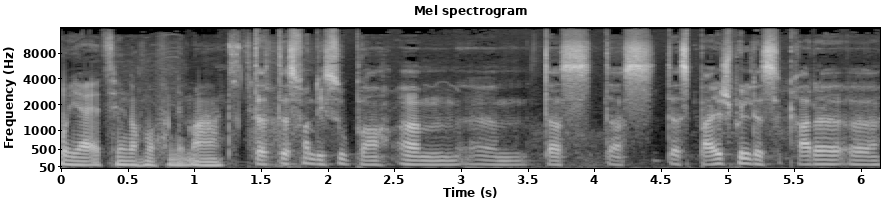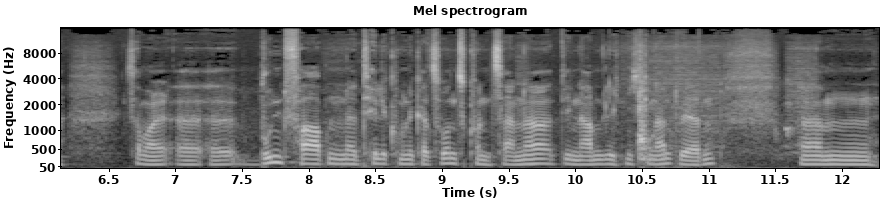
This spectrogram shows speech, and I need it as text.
Oh ja, erzähl nochmal von dem Arzt. Das, das fand ich super. Ähm, ähm, das, das, das Beispiel, das gerade, äh, ich sag mal, äh, äh buntfarbene Telekommunikationskonzerne, die namentlich nicht genannt werden, ähm,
